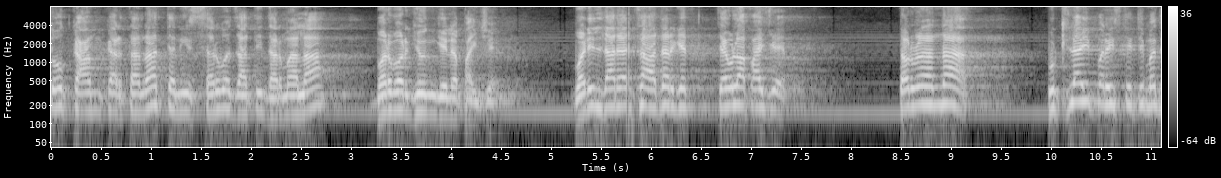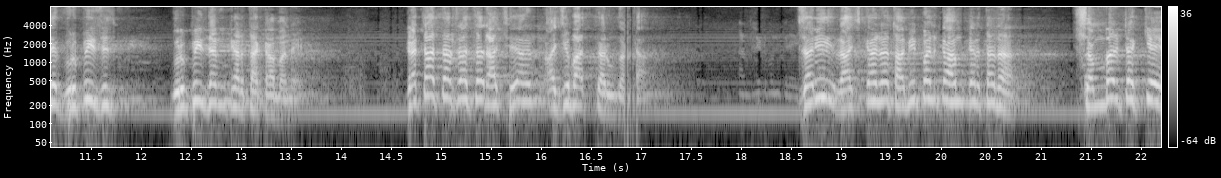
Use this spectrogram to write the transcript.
तो काम करताना त्यांनी सर्व जाती धर्माला बरोबर घेऊन गेलं पाहिजे. वडीलधाऱ्यांचा आदर घेत ठेवला पाहिजे. तरुणांना कुठल्याही परिस्थितीमध्ये ग्रुपिज ग्रुपिझम करता कामा नये. गटातटाचं राजकारण अजिबात करू नका. जरी राजकारणात आम्ही पण काम करताना शंभर टक्के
